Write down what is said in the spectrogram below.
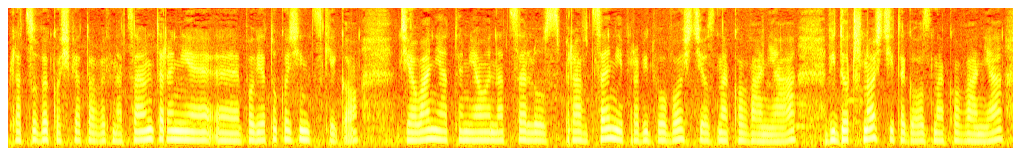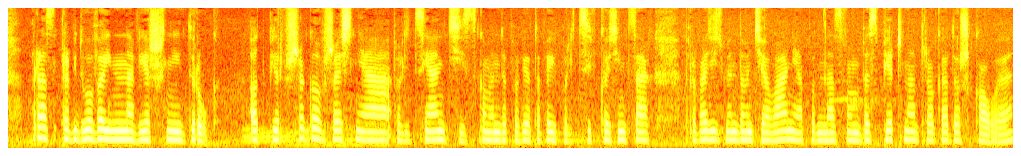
placówek oświatowych na całym terenie e, powiatu kozinickiego. Działania te miały na celu sprawdzenie prawidłowości oznakowania, widoczności tego oznakowania oraz prawidłowej nawierzchni dróg. Od 1 września policjanci z Komendy Powiatowej Policji w Kozinicach prowadzić będą działania pod nazwą Bezpieczna droga do szkoły.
